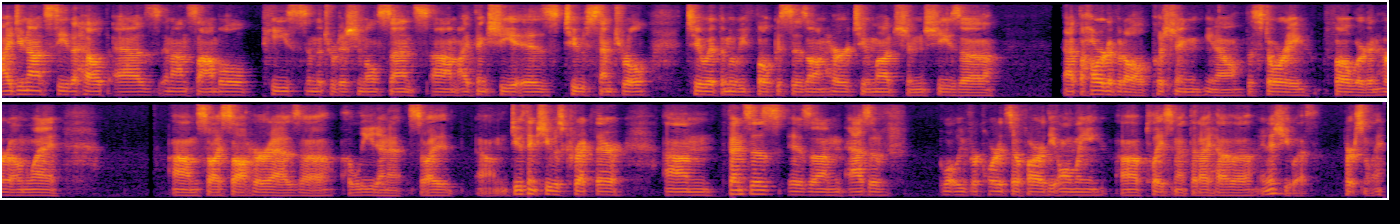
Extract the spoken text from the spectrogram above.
I do not see the help as an ensemble piece in the traditional sense. Um, I think she is too central to it. The movie focuses on her too much, and she's uh, at the heart of it all, pushing you know the story forward in her own way. Um, so I saw her as a, a, lead in it. So I um, do think she was correct there. Um, Fences is, um, as of what we've recorded so far, the only uh, placement that I have uh, an issue with personally.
